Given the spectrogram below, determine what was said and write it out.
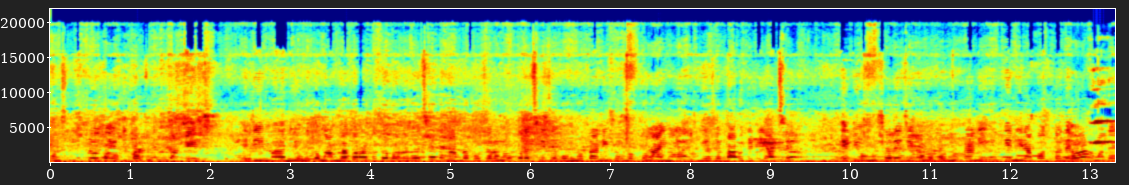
সংশ্লিষ্ট যে ডিপার্টমেন্ট, তাকে এটি নিয়মিত মামলা করার কথা বলা হয়েছে এবং আমরা প্রচারণাও করেছি যে বন্যপ্রাণী সংরক্ষণ আইন দুই হাজার বারো যেটি আছে এটি অনুসারে যে কোনো বন্যপ্রাণীকে নিরাপত্তা দেওয়া আমাদের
